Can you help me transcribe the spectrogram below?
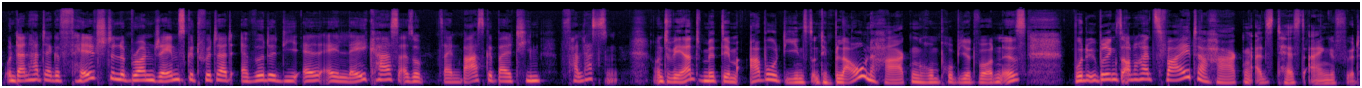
Und dann hat der gefälschte LeBron James getwittert, er würde die LA Lakers, also sein Basketballteam, verlassen. Und während mit dem Abo-Dienst und dem blauen Haken rumprobiert worden ist, wurde übrigens auch noch ein zweiter Haken als Test eingeführt.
